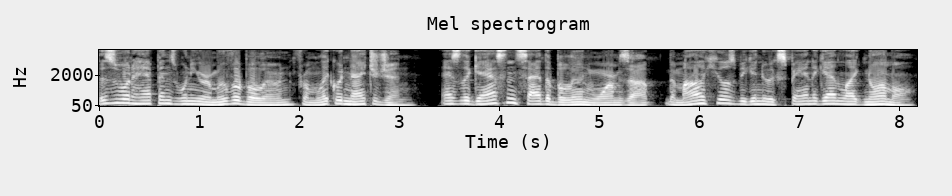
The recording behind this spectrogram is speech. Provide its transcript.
This is what happens when you remove a balloon from liquid nitrogen. As the gas inside the balloon warms up, the molecules begin to expand again like normal.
